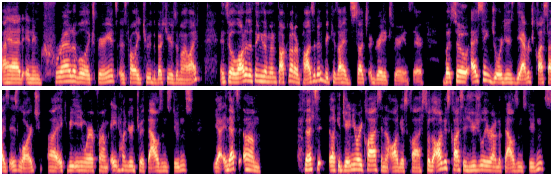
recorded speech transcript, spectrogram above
I had an incredible experience. It was probably two of the best years of my life. And so, a lot of the things I'm going to talk about are positive because I had such a great experience there. But so, at St. George's, the average class size is large. Uh, it can be anywhere from 800 to 1,000 students. Yeah, and that's um, that's like a January class and an August class. So the August class is usually around thousand students,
